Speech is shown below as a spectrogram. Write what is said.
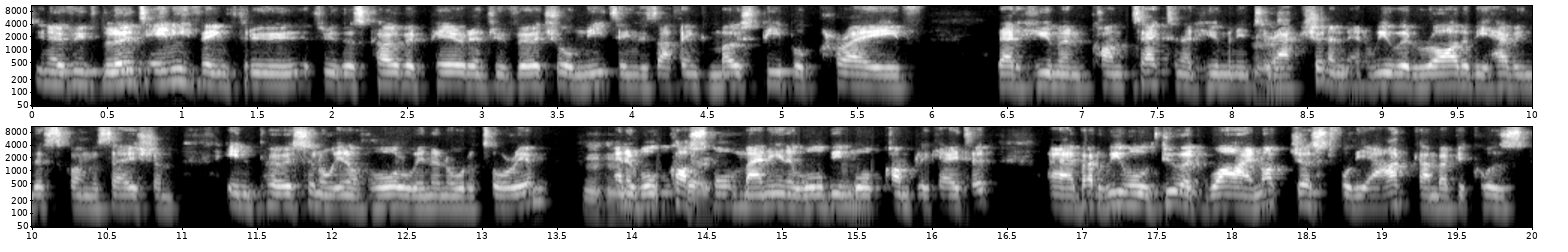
you know, if we've learned anything through through this COVID period and through virtual meetings, is I think most people crave that human contact and that human mm. interaction. Mm. And, and we would rather be having this conversation in person or in a hall or in an auditorium. Mm-hmm. And it will cost more money and it will be more complicated. Uh, but we will do it. Why? Not just for the outcome, but because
